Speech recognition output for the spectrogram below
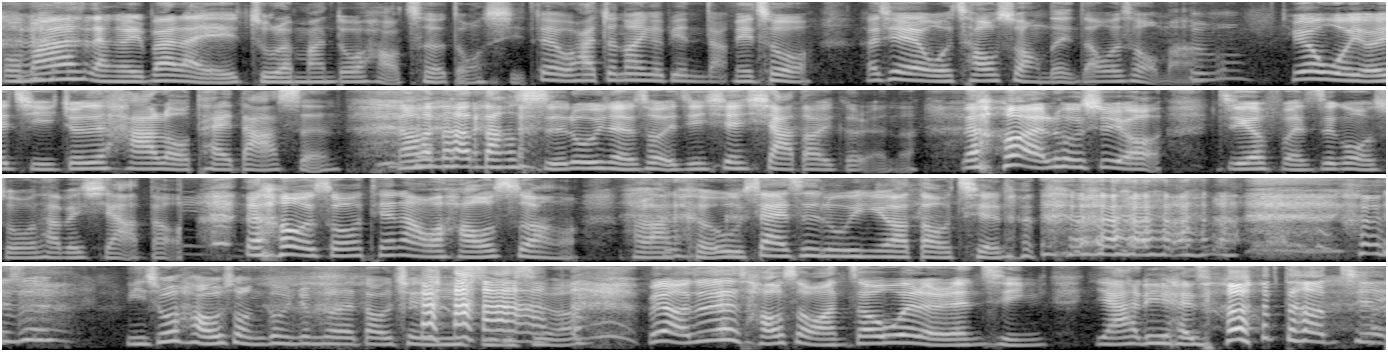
我妈 两个礼拜来煮了蛮多好吃的东西的，对我还赚到一个便当。没错，而且我超爽的，你知道为什么吗？嗯因为我有一集就是 “hello” 太大声，然后他当时录音的时候已经先吓到一个人了，然后后来陆续有几个粉丝跟我说他被吓到，然后我说天哪，我好爽哦！好啦，可恶，下一次录音又要道歉了。就是你说好爽，根本就没有在道歉的意思，不是吗？没有，就是好爽完之后，为了人情压力还是要道歉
